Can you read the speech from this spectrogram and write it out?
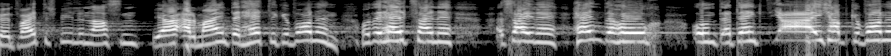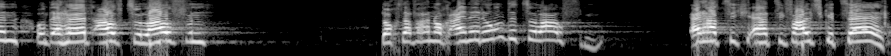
Könnt weiterspielen lassen. Ja, er meint, er hätte gewonnen. Und er hält seine seine Hände hoch und er denkt, ja, ich habe gewonnen und er hört auf zu laufen. Doch da war noch eine Runde zu laufen. Er hat, sich, er hat sie falsch gezählt.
